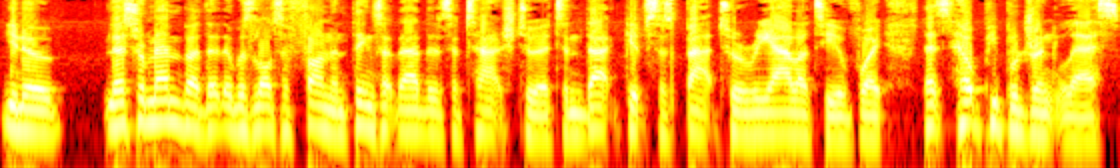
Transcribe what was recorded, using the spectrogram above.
you know, let's remember that there was lots of fun and things like that that's attached to it. And that gets us back to a reality of way, let's help people drink less.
